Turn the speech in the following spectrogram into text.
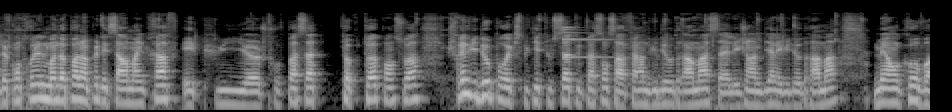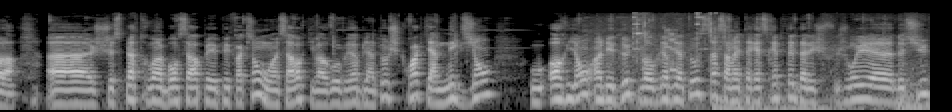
de contrôler le monopole un peu des serveurs Minecraft et puis euh, je trouve pas ça top top en soi. Je ferai une vidéo pour expliquer tout ça, de toute façon ça va faire une vidéo drama, ça, les gens aiment bien les vidéos drama. Mais en gros voilà, euh, j'espère trouver un bon serveur PvP faction ou un serveur qui va rouvrir bientôt. Je crois qu'il y a Nexion ou Orion, un des deux qui va ouvrir bientôt. Ça, ça m'intéresserait peut-être d'aller jouer euh, dessus.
